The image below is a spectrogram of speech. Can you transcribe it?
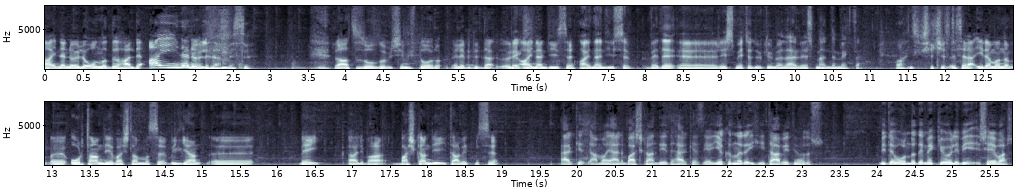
aynen öyle olmadığı halde aynen öyle denmesi. Rahatsız olduğu bir şeymiş doğru. Hele bir de, de öyle Peki. aynen değilse. Aynen değilse. Ve de e, resmiyete dökülmeden resmen demekten. Aynı şekilde. Mesela İrem Hanım e, ortağım diye başlanması, Bilgehan e, Bey galiba başkan diye hitap etmesi. Herkes ama yani başkan diye de herkes ya yakınları hitap ediyordur. Bir de onda demek ki öyle bir şey var.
